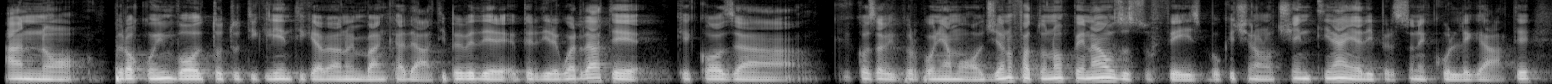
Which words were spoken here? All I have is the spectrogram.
hanno però coinvolto tutti i clienti che avevano in banca dati per, vedere, per dire guardate che cosa, che cosa vi proponiamo oggi. Hanno fatto un open house su Facebook e c'erano centinaia di persone collegate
